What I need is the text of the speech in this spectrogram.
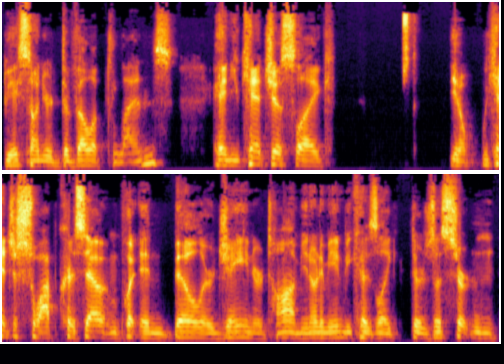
based on your developed lens. And you can't just like, you know, we can't just swap Chris out and put in Bill or Jane or Tom. You know what I mean? Because like there's a certain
